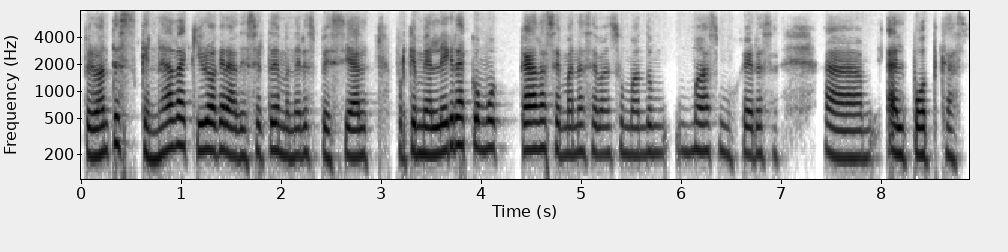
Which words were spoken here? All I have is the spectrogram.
Pero antes que nada, quiero agradecerte de manera especial porque me alegra cómo cada semana se van sumando más mujeres a- al podcast.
